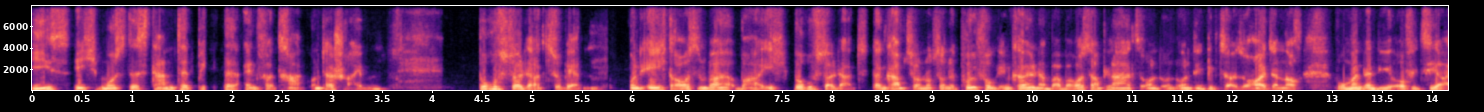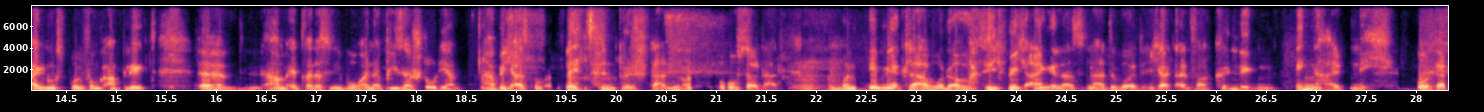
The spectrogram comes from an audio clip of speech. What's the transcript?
Hieß, ich musste Tante Peter einen Vertrag unterschreiben, Berufssoldat zu werden. Und ehe ich draußen war, war ich Berufssoldat. Dann kam zwar noch so eine Prüfung in Köln am Barbarossa-Platz und, und, und. Die gibt's also heute noch, wo man dann die Offiziereignungsprüfung ablegt, äh, haben etwa das Niveau einer PISA-Studie. Habe ich also glänzend bestanden und Berufssoldat. Und eben mir klar wurde, auf was ich mich eingelassen hatte, wollte ich halt einfach kündigen. Ging halt nicht. Gut, dann,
